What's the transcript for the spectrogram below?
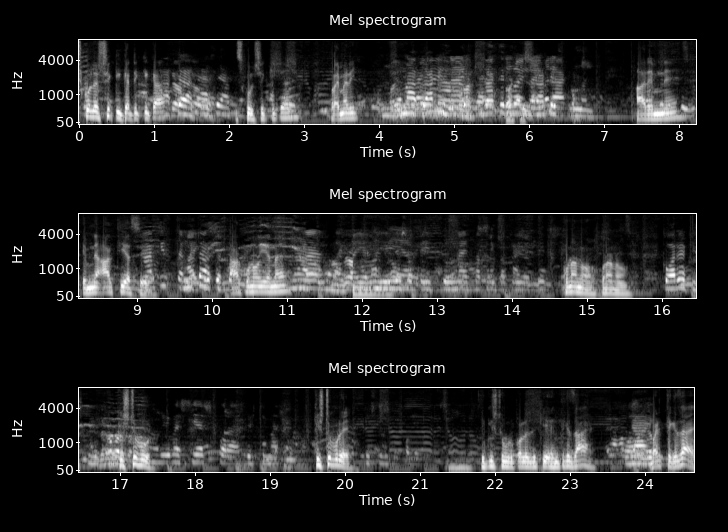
স্কুলের শিক্ষিকা, টিক্ষিকা? স্কুল শিক্ষিকা? প্রাইমারি আর এমনি এমনি আর কি আছে? আর কোনো ইয়ে নাই? কোনানো কোনানো? কৃষ্ণপুর? কৃষ্ণপুরে? কৃষ্ণপুর কলেজে কি এখান থেকে যায়? বাড়ি থেকে যায়?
